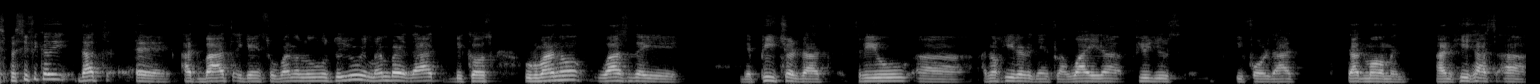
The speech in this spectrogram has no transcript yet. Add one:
Specifically, that uh, at bat against Urbano Lugo, do you remember that? Because Urbano was the the pitcher that threw uh, a no hitter against La Guaira a few years before that that moment, and he has an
